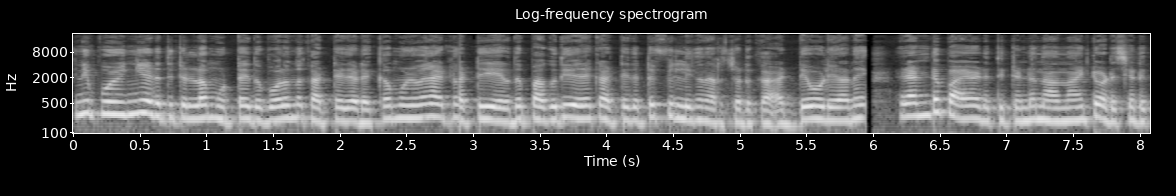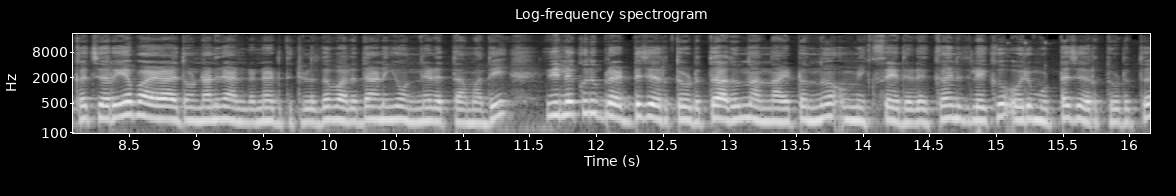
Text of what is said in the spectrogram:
ഇനി പുഴുങ്ങിയെടുത്തിട്ടുള്ള മുട്ട ഇതുപോലെ ഒന്ന് കട്ട് ചെയ്തെടുക്കുക. മുഴുവനായിട്ട് കട്ട് ചെയ്യരുത്. പകുതി വരെ കട്ട് ചെയ്തിട്ട് ഫില്ലിങ് നിറച്ചെടുക്കുക. അടിപൊളിയാണ്. രണ്ട് പഴം എടുത്തിട്ടുണ്ട്. നന്നായിട്ട് ഉടച്ചെടുക്കുക. ചെറിയ പഴം ആയതുകൊണ്ടാണ് രണ്ടെണ്ണം എടുത്തിട്ടുള്ളത്. വലുതാണെങ്കിൽ ഒന്നെടുത്താൽ മതി. ഇതിലേക്ക് ഒരു ബ്രെഡ് ചേർത്ത് കൊടുത്ത് അതും നന്നായിട്ടൊന്ന് മിക്സ് ചെയ്തെടുക്കുക. ഇതിലേക്ക് ഒരു മുട്ട ചേർത്ത് കൊടുത്ത്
